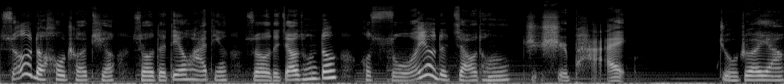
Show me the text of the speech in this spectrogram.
所有的候车亭、所有的电话亭、所有的交通灯和所有的交通指示牌。就这样，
